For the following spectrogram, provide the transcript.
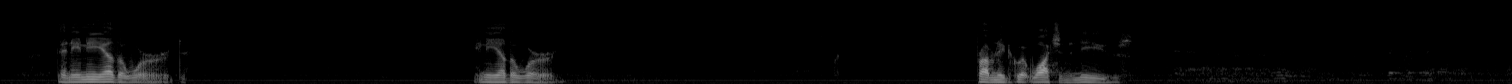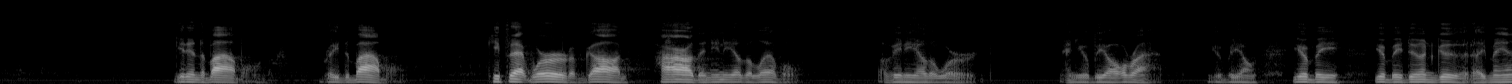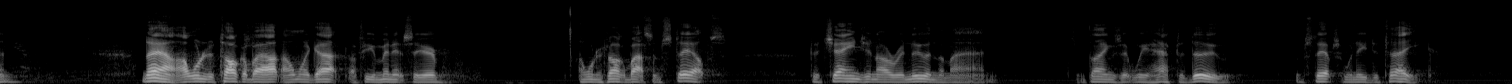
than any other word. Any other word. Probably need to quit watching the news. Get in the Bible. Read the Bible. Keep that word of God higher than any other level of any other word. And you'll be all right. You'll be on you'll be you'll be doing good. Amen. Now, I wanted to talk about, I only got a few minutes here. I want to talk about some steps to changing or renewing the mind. Some things that we have to do, some steps we need to take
